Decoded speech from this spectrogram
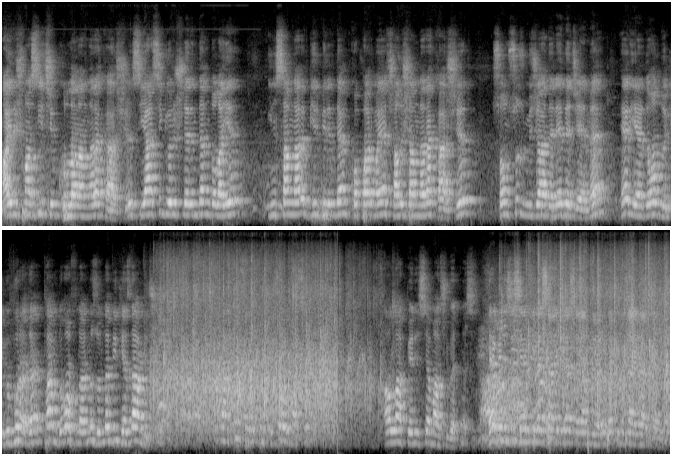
ayrışması için kullananlara karşı siyasi görüşlerinden dolayı insanları birbirinden koparmaya çalışanlara karşı sonsuz mücadele edeceğime her yerde olduğu gibi burada tam da ofların huzurunda bir kez daha anlatıyoruz. Bundan kimsenin kuşkusu olmasın. Allah beni size mahcup etmesin. Hepinizi sevgiyle saygıyla selamlıyorum. Hepinize hayırlı akşamlar.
